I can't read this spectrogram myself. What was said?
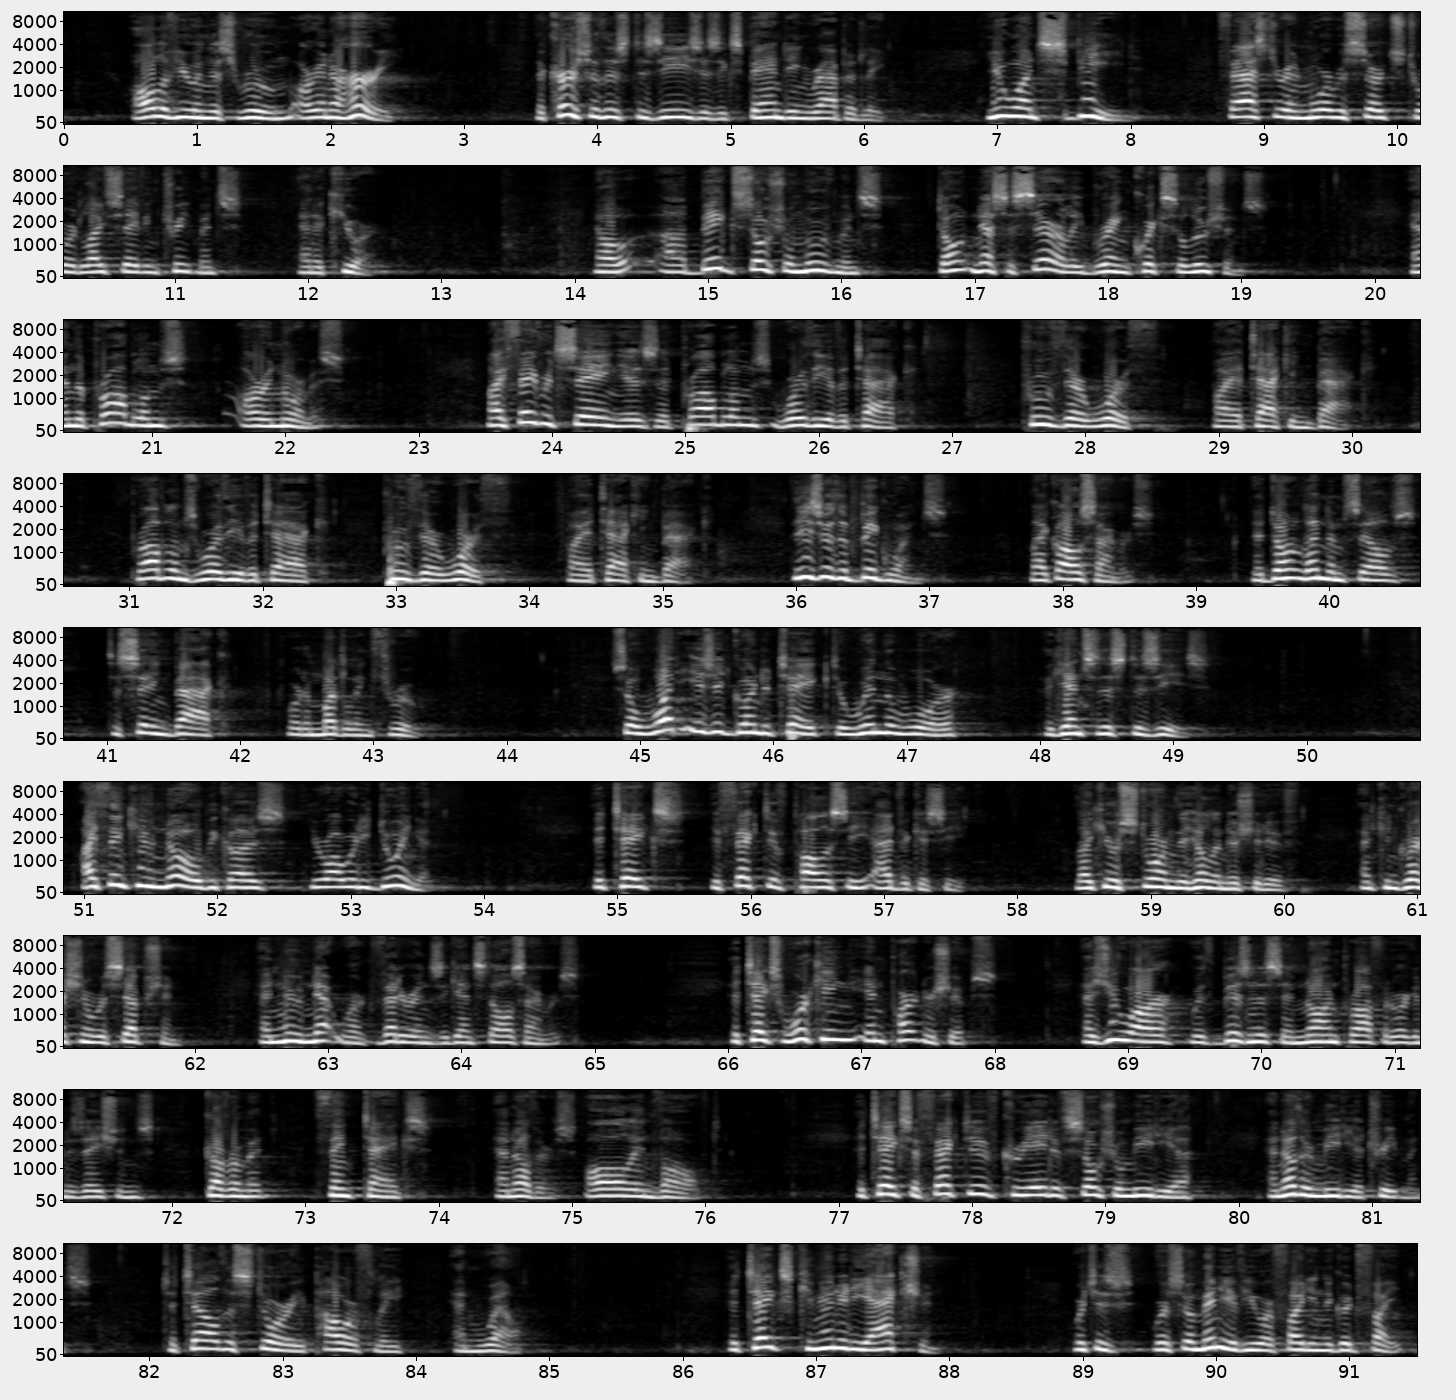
all of you in this room, are in a hurry. The curse of this disease is expanding rapidly. You want speed, faster and more research toward life saving treatments and a cure. Now, uh, big social movements don't necessarily bring quick solutions. And the problems are enormous. My favorite saying is that problems worthy of attack prove their worth by attacking back. Problems worthy of attack prove their worth by attacking back. These are the big ones, like Alzheimer's, that don't lend themselves to sitting back or to muddling through. So, what is it going to take to win the war against this disease? I think you know because you're already doing it. It takes effective policy advocacy, like your Storm the Hill initiative and congressional reception and new network, Veterans Against Alzheimer's. It takes working in partnerships, as you are with business and nonprofit organizations, government, think tanks, and others, all involved. It takes effective, creative social media and other media treatments to tell the story powerfully and well. It takes community action, which is where so many of you are fighting the good fight,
